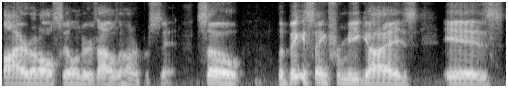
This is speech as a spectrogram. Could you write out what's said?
fired on all cylinders, I was 100%. So the biggest thing for me, guys, is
